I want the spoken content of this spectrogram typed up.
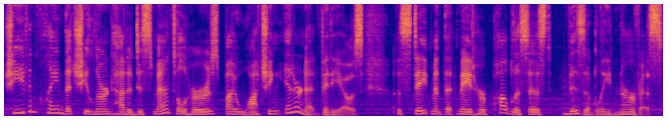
She even claimed that she learned how to dismantle hers by watching internet videos, a statement that made her publicist visibly nervous.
